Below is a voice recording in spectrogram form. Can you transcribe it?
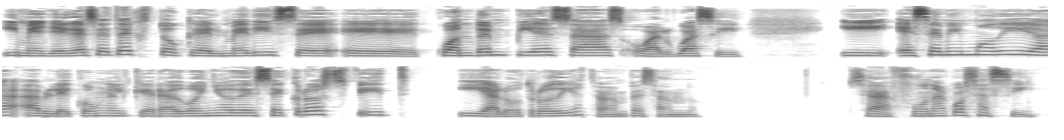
y me llega ese texto que él me dice, eh, ¿cuándo empiezas? o algo así. Y ese mismo día hablé con el que era dueño de ese CrossFit y al otro día estaba empezando. O sea, fue una cosa así.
